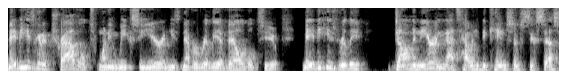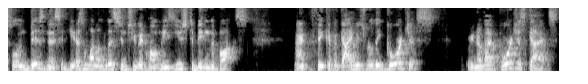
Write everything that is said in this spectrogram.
Maybe he's going to travel 20 weeks a year and he's never really available to you. Maybe he's really domineering. That's how he became so successful in business and he doesn't want to listen to you at home. He's used to being the boss. Right? Think of a guy who's really gorgeous. We know about gorgeous guys.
